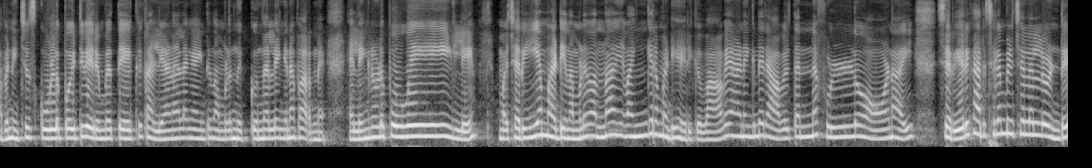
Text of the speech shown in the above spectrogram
അപ്പോൾ നിച്ച് സ്കൂളിൽ പോയിട്ട് വരുമ്പോഴത്തേക്ക് കല്യാണമെല്ലാം കഴിഞ്ഞിട്ട് നമ്മൾ നിൽക്കുന്നല്ല ഇങ്ങനെ പറഞ്ഞ്. അല്ലെങ്കിൽ ഇവിടെ പോവേയില്ലേ. ചെറിയ മടി. നമ്മൾ വന്നാൽ ഭയങ്കര മടിയായിരിക്കും. വാവയാണെങ്കിൽ രാവിലെ തന്നെ ഫുള്ള് ഓണായി ചെറിയൊരു കരച്ചിലും പിടിച്ചിലെല്ലാം ഉണ്ട്.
